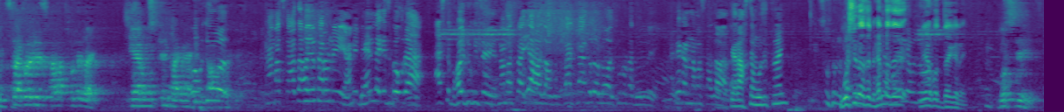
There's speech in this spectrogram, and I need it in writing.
ইচ্ছা করে যে সালাদ করে যায় সে আর মুসলিম থাকে না। নামাজ কাজা হয়ে কারণে আমি ভ্যান লেগেছি বগুড়া আজকে ভয় ঢুকিছে নামাজটা ইয়া হয়ে যাও বাদ না গেলে লয় পুরোটা ধরবে। বেকার নামাজ কাজা? রাস্তা মসজিদ নাই? মসজিদ আছে ভ্যানটাতে নিরাপদ জায়গা নেই বুঝছি ভ্যানের লোক ভ্যানে রাস্তায় কোনো মসজিদ।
